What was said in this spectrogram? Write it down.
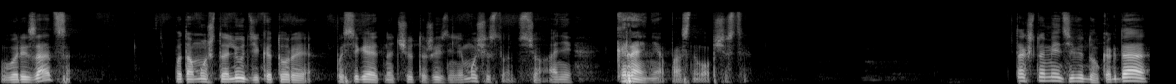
вырезаться, потому что люди, которые посягают на чью-то жизнь или имущество, все, они крайне опасны в обществе. Так что имейте в виду, когда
